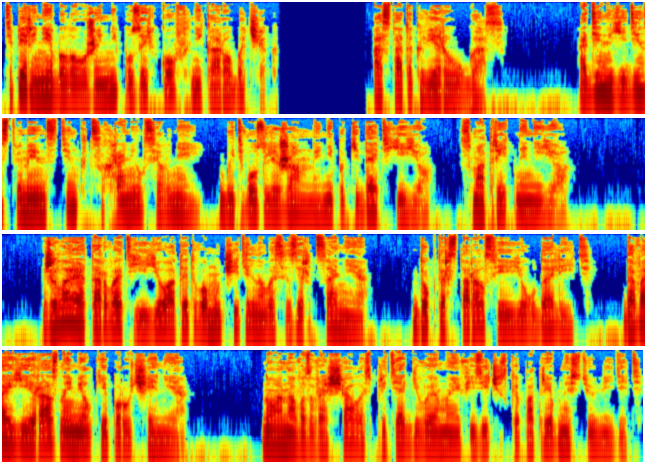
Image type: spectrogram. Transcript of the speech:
Теперь не было уже ни пузырьков, ни коробочек. Остаток веры угас. Один единственный инстинкт сохранился в ней — быть возле Жанны, не покидать ее, смотреть на нее. Желая оторвать ее от этого мучительного созерцания, доктор старался ее удалить, давая ей разные мелкие поручения. Но она возвращалась, притягиваемая физической потребностью видеть.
